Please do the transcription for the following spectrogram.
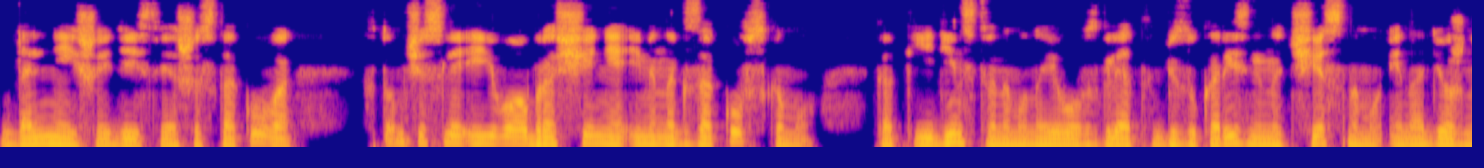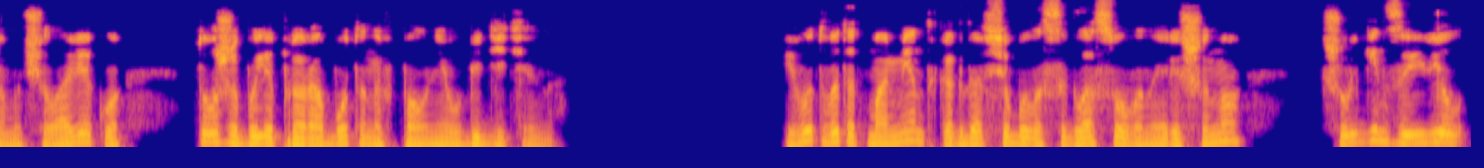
Дальнейшие действия Шестакова, в том числе и его обращение именно к Заковскому, как единственному, на его взгляд, безукоризненно честному и надежному человеку, тоже были проработаны вполне убедительно. И вот в этот момент, когда все было согласовано и решено, Шульгин заявил,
